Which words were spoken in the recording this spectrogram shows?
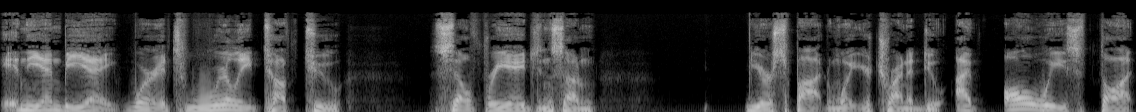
in the NBA where it's really tough to sell free agents on your spot and what you're trying to do. I've always thought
